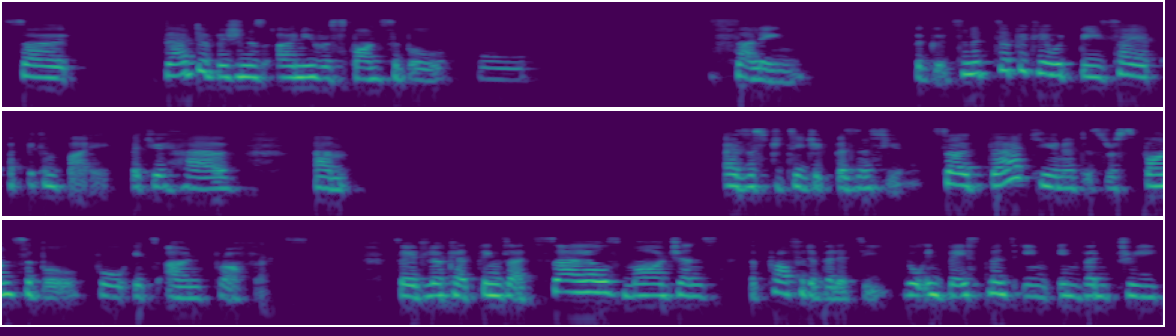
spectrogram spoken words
So that division is only responsible for selling the goods. And it typically would be, say, a, a Pick n Pay that you have um, as a strategic business unit. So that unit is responsible for its own profits. So you'd look at things like sales, margins, the profitability, your investment in inventory,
